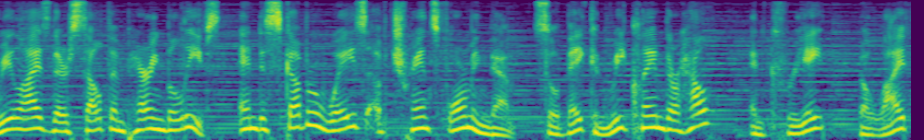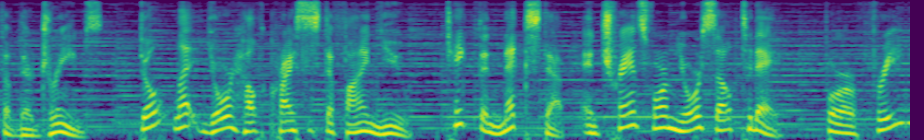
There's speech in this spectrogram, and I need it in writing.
realize their self impairing beliefs and discover ways of transforming them so they can reclaim their health and create the life of their dreams. Don't let your health crisis define you. Take the next step and transform yourself today. For a free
